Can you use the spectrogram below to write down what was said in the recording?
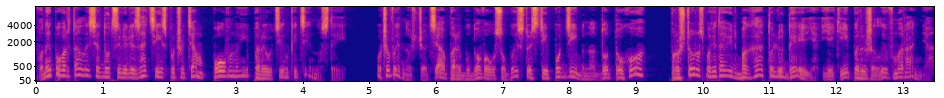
вони поверталися до цивілізації з почуттям повної переоцінки цінностей. Очевидно, що ця перебудова особистості подібна до того, про що розповідають багато людей, які пережили вмирання.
